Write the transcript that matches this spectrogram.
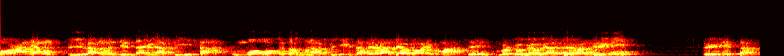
Orang yang bilang mencintai Nabi Isa, mau ketemu Nabi Isa, ya Raja Kori masih. Mereka gawe ajaran ini, Trinitas,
